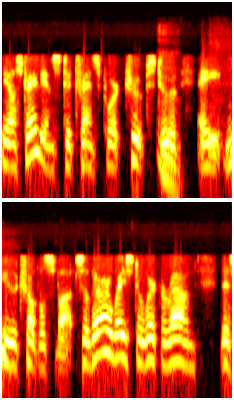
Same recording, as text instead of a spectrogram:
the Australians to transport troops to mm. a new trouble spot. So there are ways to work around this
